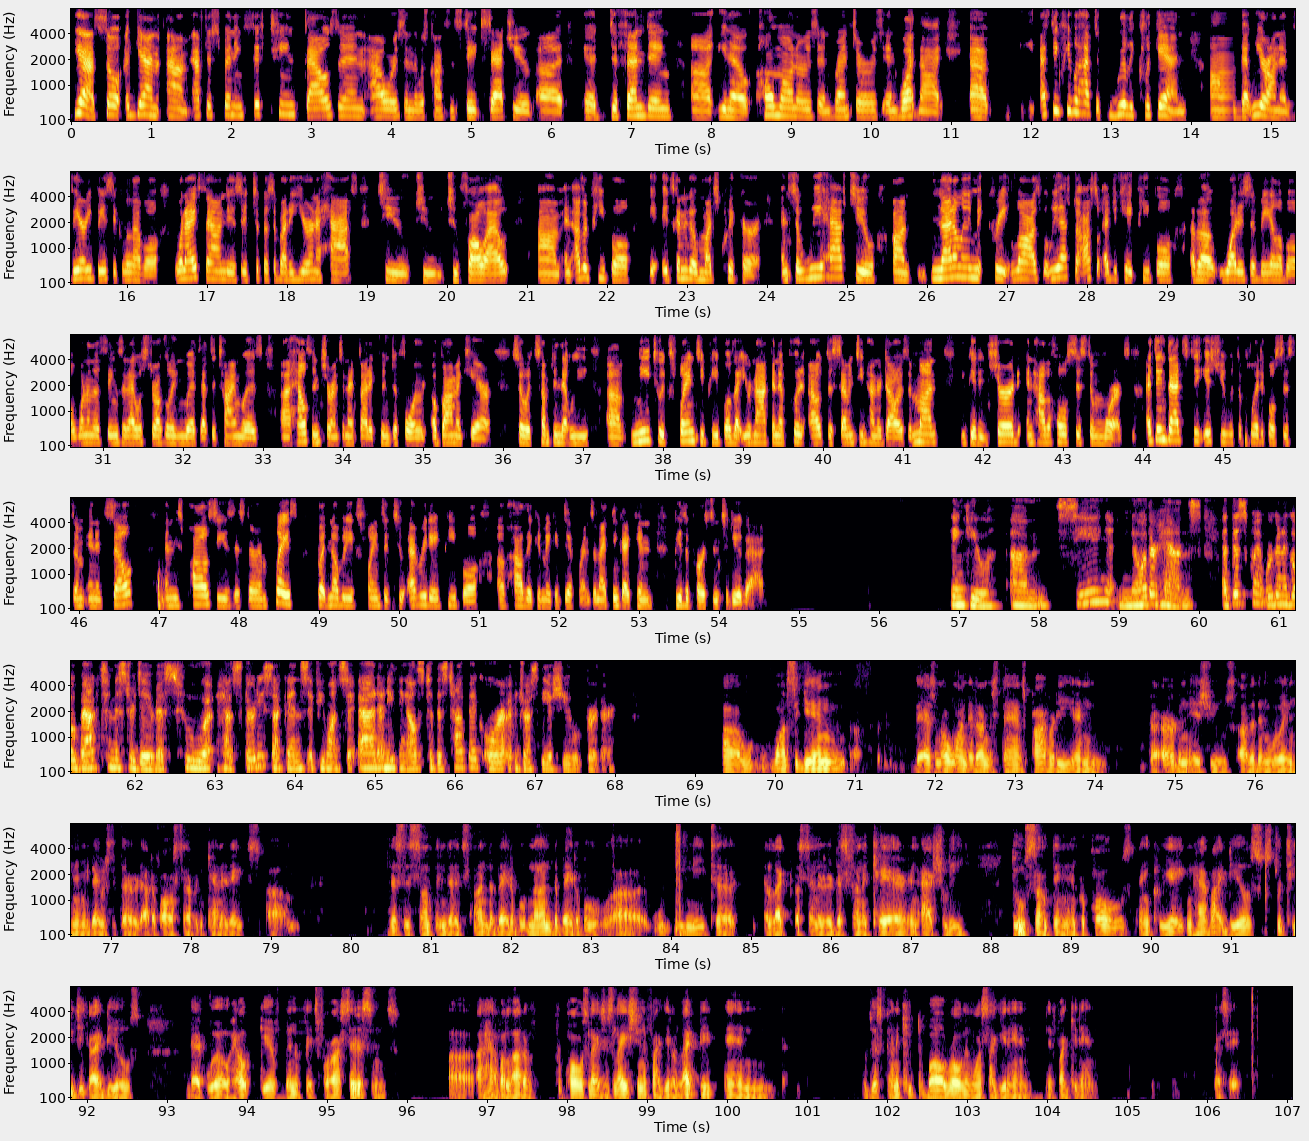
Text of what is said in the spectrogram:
Yeah, so again, um, after spending 15,000 hours in the Wisconsin state statute uh, uh, defending, uh, you know, homeowners and renters and whatnot, uh, I think people have to really click in um, that we are on a very basic level. What I found is it took us about a year and a half to to to fall out, um, and other people it's going to go much quicker. And so we have to um, not only make, create laws, but we have to also educate people about what is available. One of the things that I was struggling with at the time was uh, health insurance, and I thought I couldn't afford Obamacare. So it's something that we uh, need to explain to people that you're not going to put out the $1,700 a month, you get insured, and how the whole system works. I think that's the issue with the political system in itself and these policies is they're in place but nobody explains it to everyday people of how they can make a difference and i think i can be the person to do that Thank you. Um, seeing no other hands, at this point, we're going to go back to Mr. Davis, who has 30 seconds if he wants to add anything else to this topic or address the issue further. Uh, once again, there's no one that understands poverty and the urban issues other than William Henry Davis III out of all seven candidates. Um, this is something that's undebatable, non-debatable. Uh, we, we, need to elect a senator that's going to care and actually do something and propose and create and have ideals, strategic ideals that will help give benefits for our citizens. Uh, I have a lot of proposed legislation if I get elected, and we're just going to keep the ball rolling once I get in, if I get in. That's it.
